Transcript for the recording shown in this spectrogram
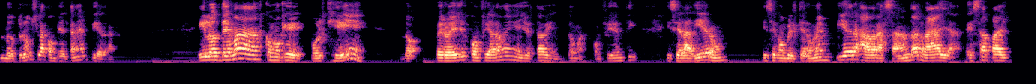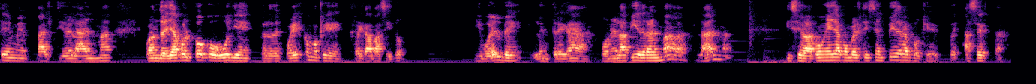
los drums la conviertan en piedra. Y los demás, como que, ¿por qué? No, pero ellos confiaron en ellos, está bien, toma, confío en ti. Y se la dieron y se convirtieron en piedra abrazando a Raya. Esa parte me partió el alma cuando ella por poco huye, pero después como que recapacitó y vuelve, le entrega, pone la piedra armada, la arma, y se va con ella a convertirse en piedra porque pues, acepta.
